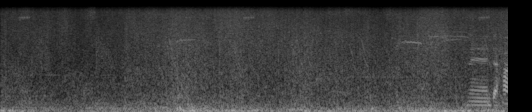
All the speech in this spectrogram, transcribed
the hockey is great. Say ha ha ka. Yeah. ha, ha, The ha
